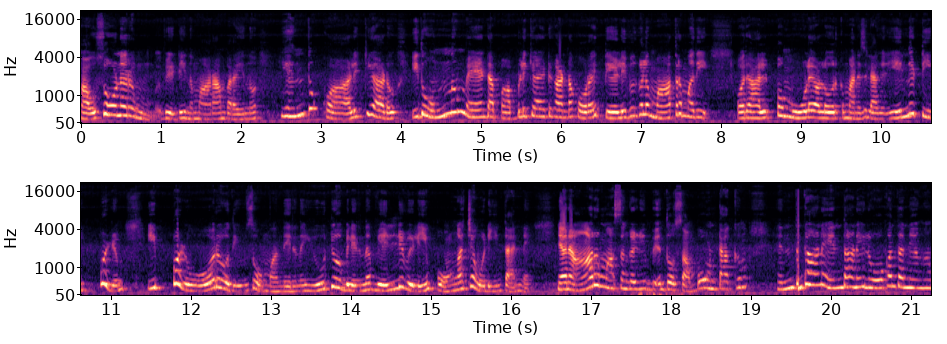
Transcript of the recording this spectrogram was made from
ഹൗസ് ഓണറും വീട്ടിൽ നിന്ന് മാറാൻ പറയുന്നു എന്ത് ക്വാളിറ്റിയാടോ ഇതൊന്നും വേണ്ട പബ്ലിക്കായിട്ട് കണ്ട കുറേ തെളിവുകൾ മാത്രം മതി. ഒരല്പം മൂളയുള്ളവർക്ക് മനസ്സിലാകില്ല എന്നിട്ട് ഇപ്പോഴും ഇപ്പോഴും ഓരോ ദിവസവും വന്നിരുന്ന് യൂട്യൂബിലിരുന്ന് വെല്ലുവിളിയും പൊങ്ങച്ച ഒടിയും തന്നെ. ഞാൻ ആറ് മാസം കഴിയുമ്പോൾ എന്തോ സംഭവം ഉണ്ടാക്കും. എന്താണ് എന്താണ് ഈ ലോകം തന്നെ അങ്ങ്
